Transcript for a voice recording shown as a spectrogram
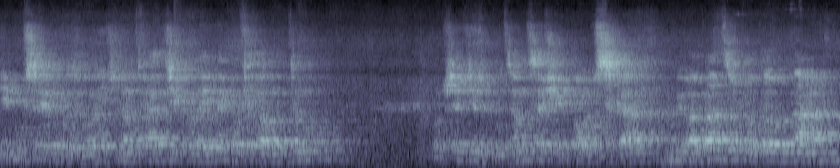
nie mógł sobie pozwolić na otwarcie kolejnego frontu, bo przecież budząca się Polska była bardzo podobna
